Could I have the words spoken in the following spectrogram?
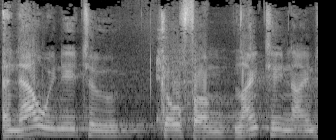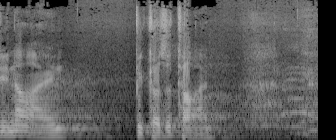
And now we need to go from 1999, because of time,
